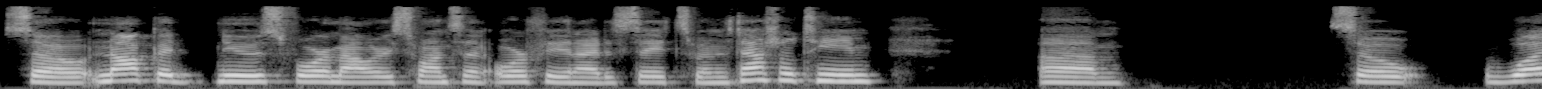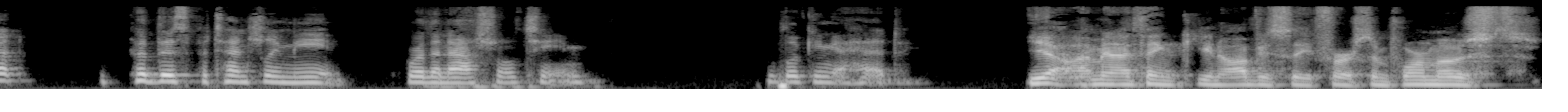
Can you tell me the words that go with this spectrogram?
So not good news for Mallory Swanson or for the United States women's national team. Um, so what could this potentially mean for the national team looking ahead? Yeah, I mean, I think you know, obviously, first and foremost,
